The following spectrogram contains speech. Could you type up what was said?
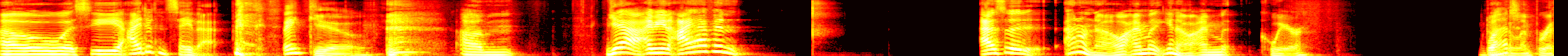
Oh, see, I didn't say that. Thank you. um yeah, I mean, I haven't as a I don't know. I'm a, you know, I'm queer. What? The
